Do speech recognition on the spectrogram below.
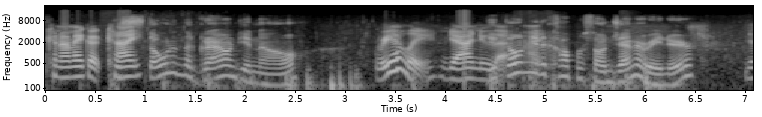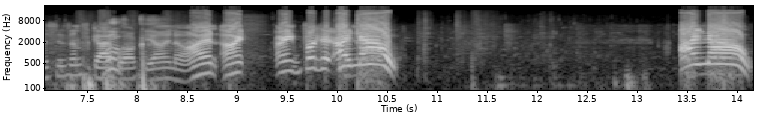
Can I make a? Can I Stone in the ground, you know. really? Yeah, I knew You that. You don't need a cobblestone generator. This isn't Skyblock. Yeah, I know. I I I freaking I know. I know.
